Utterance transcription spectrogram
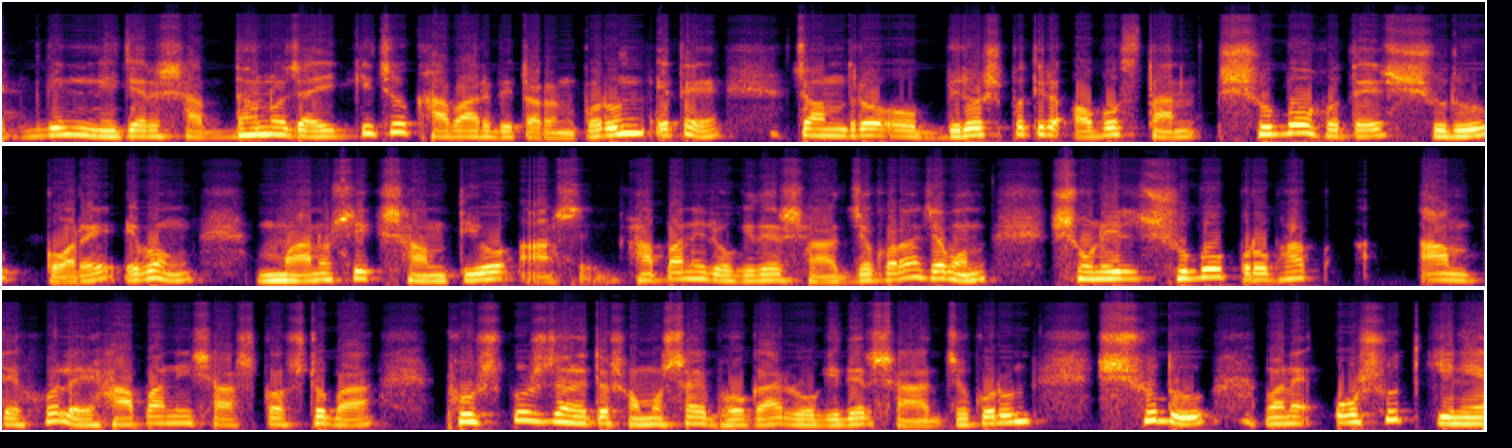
একদিন নিজের সাধ্যানুযায়ী কিছু খাবার বিতরণ করুন। এতে চন্দ্র ও বৃহস্পতির অবস্থান শুভ হতে শুরু করে এবং মানসিক শান্তিও আসে। হাঁপানি রোগীদের সাহায্য করা, যেমন শনির শুভ প্রভাব আনতে হলে হাঁপানি, শ্বাসকষ্ট বা ফুসফুসজনিত সমস্যায় ভোগা রোগীদের সাহায্য করুন। শুধু মানে ওষুধ কিনে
